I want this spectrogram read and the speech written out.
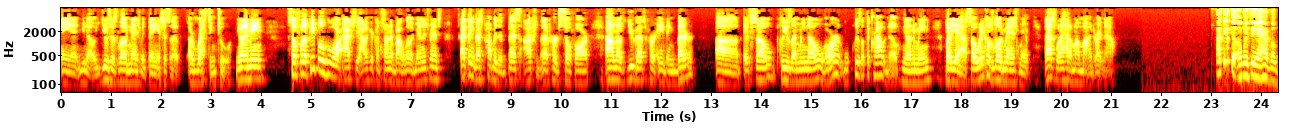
and, you know, use this load management thing. It's just a, a resting tool. You know what I mean? So for the people who are actually out here concerned about load management, I think that's probably the best option that I've heard so far. I don't know if you guys have heard anything better. Uh, if so, please let me know or please let the crowd know. You know what I mean? But yeah, so when it comes to load management, that's what I had on my mind right now. I think the only thing I have a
